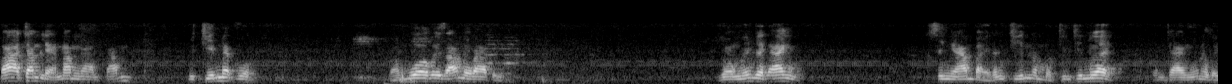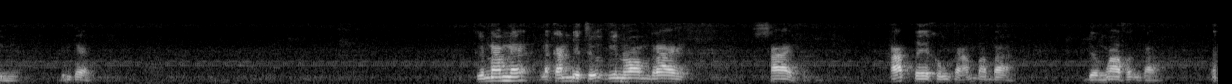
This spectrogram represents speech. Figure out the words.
305.819 mét vuông và mua với giá 13 tỷ. Rồi Nguyễn Việt Anh sinh ngày 27 tháng 9 năm 1990 con trai Nguyễn Hòa Bình đứng tên. Thứ năm đấy là căn biệt thự Vinhome Drive sai HP0833 đường Hoa Phượng Thảo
